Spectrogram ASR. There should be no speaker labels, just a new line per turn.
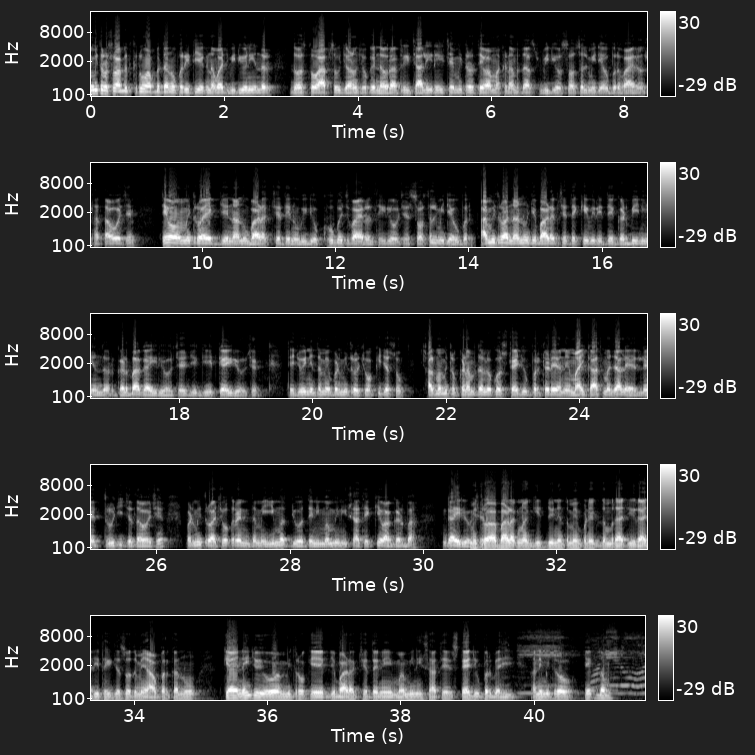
મિત્રો, સ્વાગત કરું આપ બધાનું ફરીથી એક નવા જ વિડીયોની અંદર. દોસ્તો, આપ સૌ જાણો છો કે નવરાત્રી ચાલી રહી છે મિત્રો, તેવામાં ઘણા બધા વીડિયો સોશિયલ મીડિયા ઉપર વાયરલ થતા હોય છે. તેવામાં મિત્રો એક જે નાનું બાળક છે તેનો વીડિયો ખૂબ જ વાયરલ થઈ રહ્યો છે સોશિયલ મીડિયા ઉપર. આ મિત્રો આ નાનું જે બાળક છે તે કેવી રીતે ગરબીની અંદર ગરબા ગાઈ રહ્યો છે, જે ગીત ગાઈ રહ્યો છે, તે જોઈને તમે પણ મિત્રો ચોંકી જશો. હાલમાં મિત્રો ઘણા બધા લોકો સ્ટેજ ઉપર ચડે અને માઇક હાથમાં ચાલે એટલે ધ્રુજી જતા હોય છે. પણ મિત્રો આ છોકરાની તમે હિંમત જુઓ, તેની મમ્મીની સાથે કેવા ગરબા ગાઈ રહ્યો મિત્રો આ બાળકના ગીત જોઈને તમે પણ એકદમ રાજી રાજી થઈ જશો. તમે આ પ્રકારનું ક્યાંય નહીં જોયું હોય મિત્રો કે એક જે બાળક છે તેની મમ્મીની સાથે સ્ટેજ ઉપર બેસી અને મિત્રો એકદમ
